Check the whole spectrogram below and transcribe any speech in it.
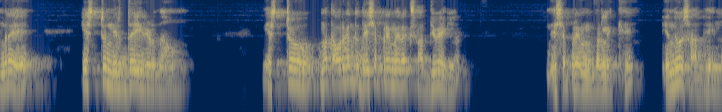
ಅಂದ್ರೆ ಎಷ್ಟು ನಿರ್ದಯಿಗಳು ನಾವು. ಎಷ್ಟು, ಮತ್ತೆ ಅವ್ರಿಗಂತೂ ದೇಶ ಪ್ರೇಮ ಇರಕ್ ಸಾಧ್ಯವೇ ಇಲ್ಲ. ದೇಶ ಪ್ರೇಮ ಬರ್ಲಿಕ್ಕೆ ಎಂದಿಗೂ ಸಾಧ್ಯ ಇಲ್ಲ.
